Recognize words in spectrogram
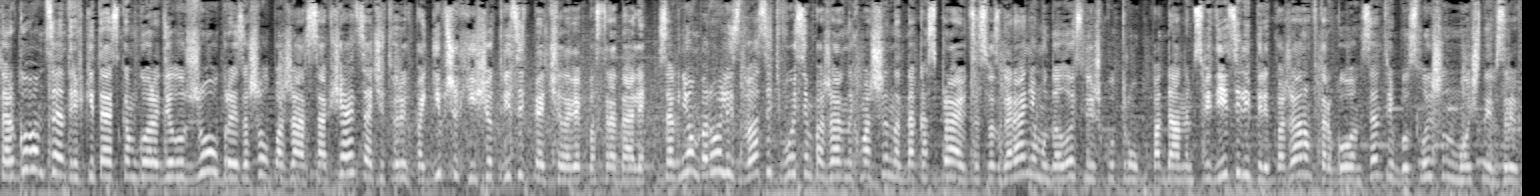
торговом центре в китайском городе Луджоу произошел пожар. Сообщается о четверых погибших, еще 35 человек пострадали. С огнем боролись 28 пожарных машин, однако справиться с возгоранием удалось лишь к утру. По данным свидетелей, перед пожаром в торговом центре был слышен мощный взрыв.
